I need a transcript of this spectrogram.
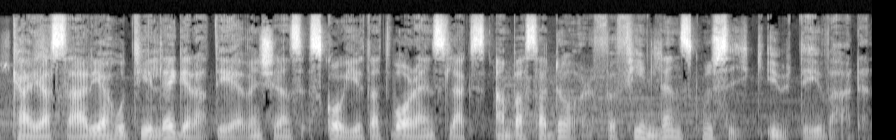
Kaja Sarjaho tillägger att det även känns skojigt att vara en slags ambassadör för finländsk musik ute i världen.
